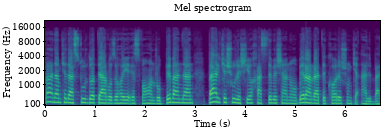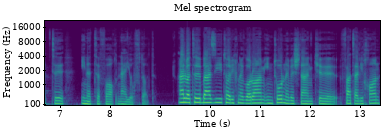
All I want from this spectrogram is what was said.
بعدم که دستور داد دروازه های اصفهان رو ببندن بلکه شورشی ها خسته بشن و برن رد کارشون که البته این اتفاق نیفتاد. البته بعضی تاریخ نگارا هم اینطور نوشتن که فتلی خان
